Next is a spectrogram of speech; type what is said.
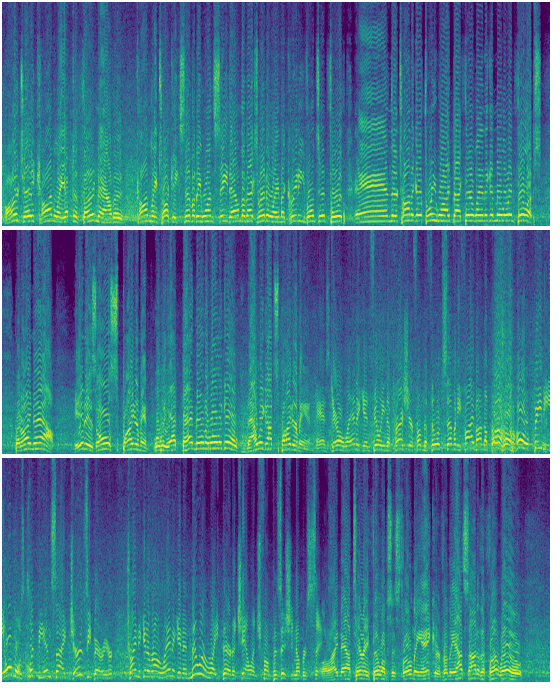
R.J. Conley up to third now. The Conley trucking 71C down the back straightaway. McCreadie runs in fourth, and they're trying to go three wide back there. Lanigan, Miller, and Phillips. But right now, it is all Spider-Man. Well, we had Batman a while ago. Now we got Spider-Man. As Darrell Lanigan feeling the pressure from the Phillips 75 on the bottom. Oh. oh. oh, baby, he almost clipped the inside jersey barrier, trying to get around Lanigan and Miller right there to challenge from position number six. All right, now Terry Phillips has thrown the anchor from the outside of the front row.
